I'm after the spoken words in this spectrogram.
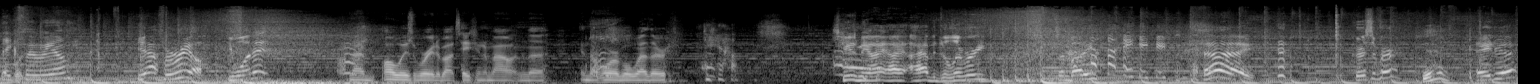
Like for real? Yeah, for real. You want it? And I'm always worried about taking them out in the in the horrible weather. Yeah. Excuse me, I, I, I have a delivery. Somebody? Hi. Hey. Christopher? Yeah. Adria?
